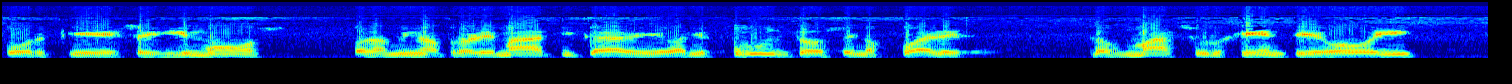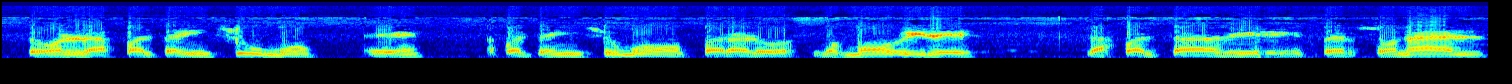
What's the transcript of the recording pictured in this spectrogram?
porque seguimos con la misma problemática de varios puntos en los cuales los más urgentes hoy son la falta de insumo, ¿eh? la falta de insumo para los, los móviles, la falta de personal,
